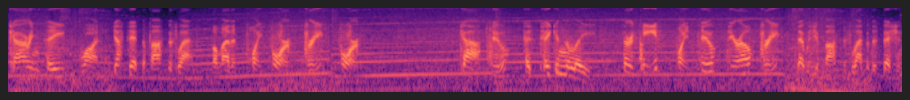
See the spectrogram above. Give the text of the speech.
The car in P1 just set the fastest lap. 11.434. Car 2 has taken the lead. 13.203. That was your fastest lap of the session.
